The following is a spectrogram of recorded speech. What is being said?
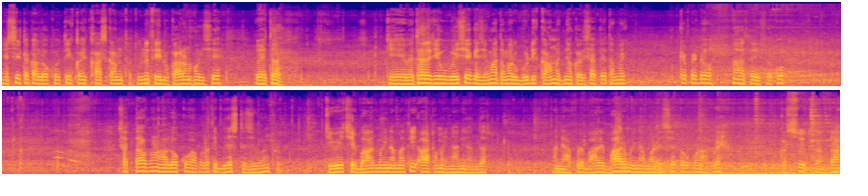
એંસી ટકા લોકોથી કંઈ ખાસ કામ થતું નથી. એનું કારણ હોય છે વેધર. કે વેધર જ એવું હોય છે કે જેમાં તમારું બોડી કામ જ ન કરી શકે. તમે કેપેડો ના થઈ શકો. છતાં પણ આ લોકો આપણાથી બેસ્ટ જીવન જીવે છે બાર મહિનામાંથી આઠ મહિનાની અંદર. અને આપણે બારે બાર મહિના મળે છે તો પણ આપણે કશું જ કરતા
